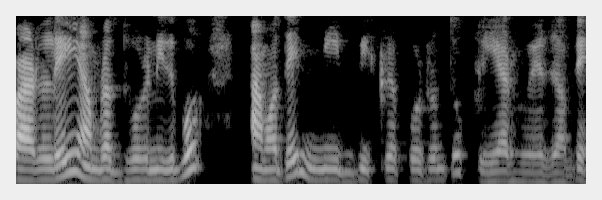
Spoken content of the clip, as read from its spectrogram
পারলেই আমরা ধরে নিব, আমাদের নিট বিক্রয় পর্যন্ত ক্লিয়ার হয়ে যাবে।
